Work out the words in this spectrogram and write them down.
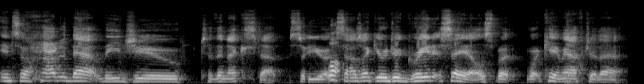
and so, how did that lead you to the next step? So, you well, it sounds like you were doing great at sales, but what came after that?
